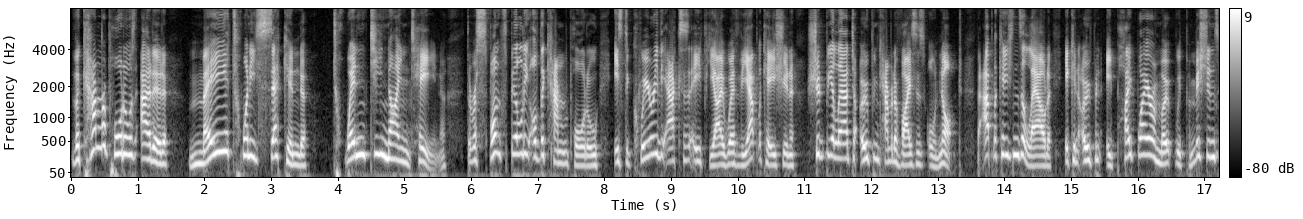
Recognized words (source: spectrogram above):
The camera portal was added May 22nd, 2019. The responsibility of the camera portal is to query the Access API whether the application should be allowed to open camera devices or not. For applications allowed, it can open a Pipewire remote with permissions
